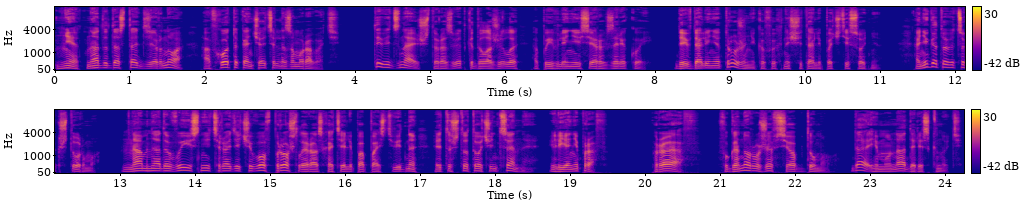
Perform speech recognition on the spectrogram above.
Нет, надо достать зерно, а вход окончательно замуровать. Ты ведь знаешь, что разведка доложила о появлении серых за рекой. Да и в долине тружеников их насчитали почти сотню. Они готовятся к штурму. Нам надо выяснить, ради чего в прошлый раз хотели попасть. Видно, это что-то очень ценное. Или я не прав? Прав. Фуганор уже все обдумал. Да, ему надо рискнуть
